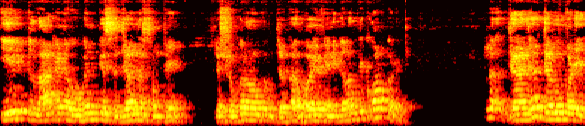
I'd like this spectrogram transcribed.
એક લાખ અને ઓગણત્રીસ હજારના સમથિંગ જે શુક્રાણુ જતા હોય એની ગણતરી કોણ કરે? એટલે જ્યાં જ્યાં જરૂર પડી,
